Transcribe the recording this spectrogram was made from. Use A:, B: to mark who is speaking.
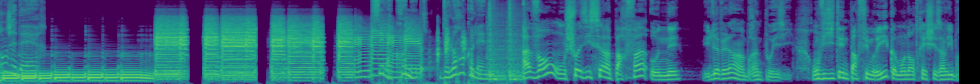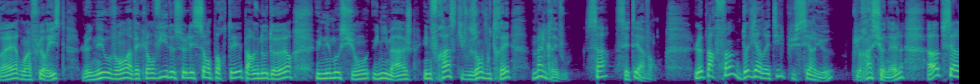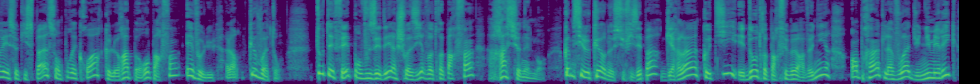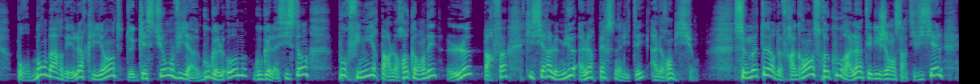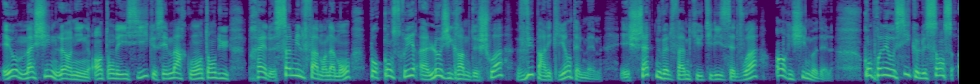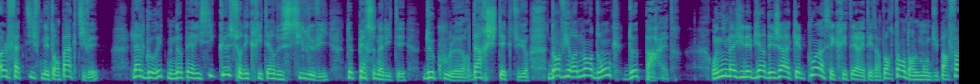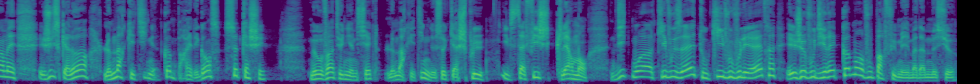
A: changer d'air. C'est la chronique de Laurent Collen.
B: Avant, on choisissait un parfum au nez. Il y avait là un brin de poésie. On visitait une parfumerie comme on entrait chez un libraire ou un fleuriste, le nez au vent avec l'envie de se laisser emporter par une odeur, une émotion, une image, une phrase qui vous envoûterait malgré vous. Ça, c'était avant. Le parfum deviendrait-il plus sérieux, rationnel À observer ce qui se passe, on pourrait croire que le rapport au parfum évolue. Alors, que voit-on? Tout est fait pour vous aider à choisir votre parfum rationnellement. Comme si le cœur ne suffisait pas, Guerlain, Coty et d'autres parfumeurs à venir empruntent la voie du numérique pour bombarder leurs clientes de questions via Google Home, Google Assistant, pour finir par leur recommander le parfum qui sera le mieux à leur personnalité, à leur ambition. Ce moteur de fragrance recourt à l'intelligence artificielle et au machine learning. Entendez ici que ces marques ont entendu près de 5000 femmes en amont pour construire un logigramme de choix vu par les clientes elles-mêmes. Et chaque nouvelle femme qui utilise cette voie enrichit le modèle. Comprenez aussi que le sens olfactif n'étant pas activé, L'algorithme n'opère ici que sur des critères de style de vie, de personnalité, de couleur, d'architecture, d'environnement donc, de paraître. On imaginait bien déjà à quel point ces critères étaient importants dans le monde du parfum, mais jusqu'alors, le marketing, comme par élégance, se cachait. Mais au XXIe siècle, le marketing ne se cache plus. Il s'affiche clairement. Dites-moi qui vous êtes ou qui vous voulez être et je vous dirai comment vous parfumez, madame, monsieur.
